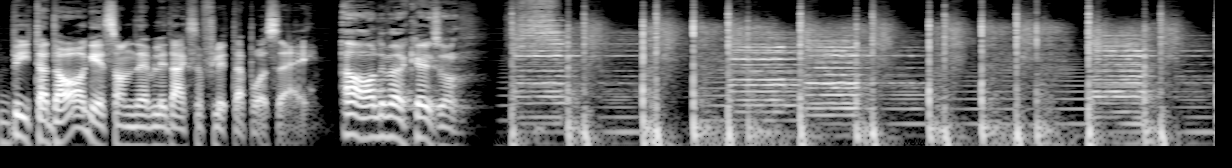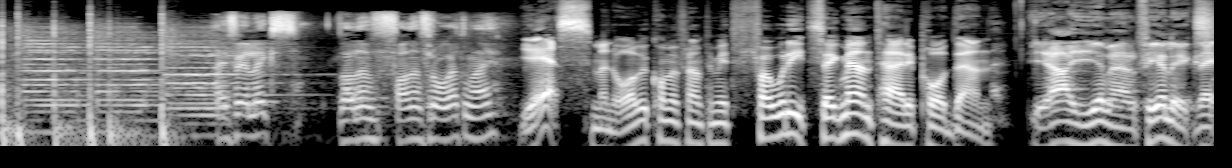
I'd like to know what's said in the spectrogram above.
byta dagis om det blir dags att flytta på sig. Ja, det verkar ju så. Hej Felix, du hade en, hade en fråga till mig? Yes, men då har vi kommit fram till mitt favoritsegment här i podden. Jajamän, Felix. Ve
